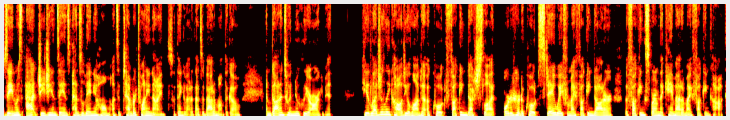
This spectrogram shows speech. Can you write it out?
Zayn was at Gigi and Zayn's Pennsylvania home on September 29th, so think about it, that's about a month ago, and got into a nuclear argument. He allegedly called Yolanda a quote, fucking Dutch slut, ordered her to quote, stay away from my fucking daughter, the fucking sperm that came out of my fucking cock.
